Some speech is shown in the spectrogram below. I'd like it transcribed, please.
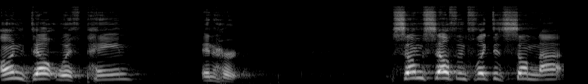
undealt with pain and hurt. Some self inflicted, some not.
